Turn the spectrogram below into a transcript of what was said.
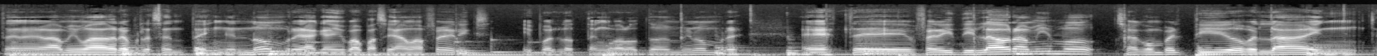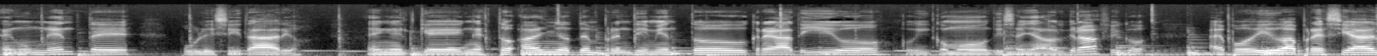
tener a mi madre presente en el nombre, ya que mi papá se llama Félix y pues los tengo a los dos en mi nombre. Este, Félix Disla ahora mismo se ha convertido, ¿verdad?, en, en un ente publicitario en el que en estos años de emprendimiento creativo y como diseñador gráfico he podido apreciar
